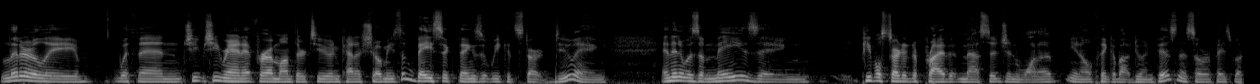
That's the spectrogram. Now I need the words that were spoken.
literally within, she, she ran it for a month or two and kind of showed me some basic things that we could start doing. And then it was amazing. People started to private message and want to, you know, think about doing business over Facebook.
